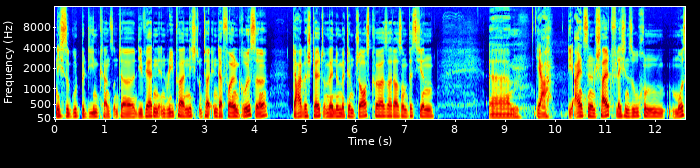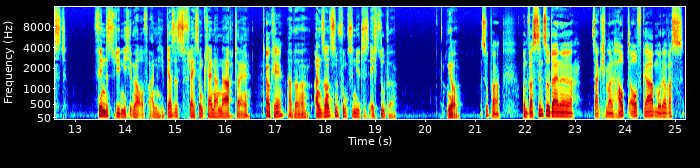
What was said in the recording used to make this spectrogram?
nicht so gut bedienen kannst. Und die werden in Reaper nicht unter in der vollen Größe dargestellt und wenn du mit dem JAWS-Cursor da so ein bisschen, ähm, ja, die einzelnen Schaltflächen suchen musst, findest du die nicht immer auf Anhieb. Das ist vielleicht so ein kleiner Nachteil. Okay. Aber ansonsten funktioniert es echt super. Ja. Super. Und was sind so deine, sag ich mal, Hauptaufgaben oder was,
